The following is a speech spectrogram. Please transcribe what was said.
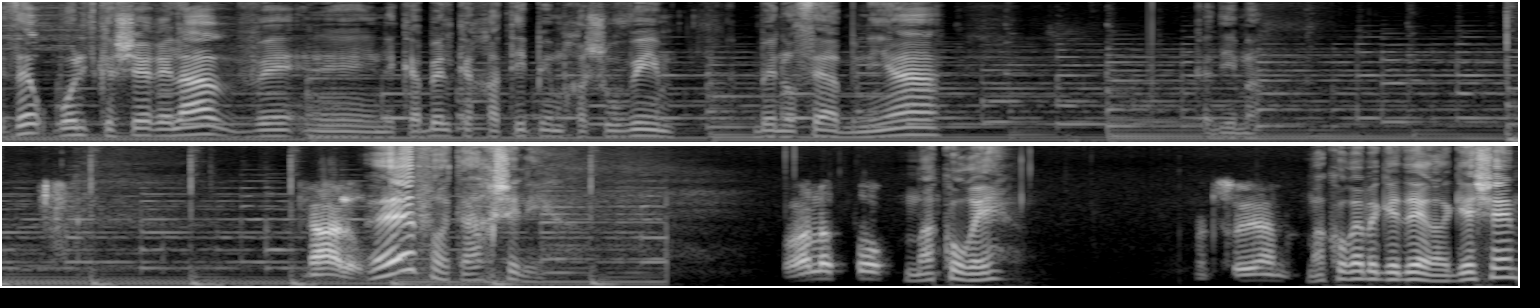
זהו, בואו נתקשר אליו ונקבל ככה טיפים חשובים בנושא הבנייה. קדימה. הלו. איפה אתה אח שלי? וואלה פה. מה קורה? מצוין. מה קורה בגדרה? גשם?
